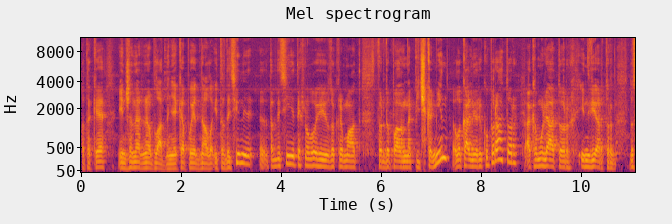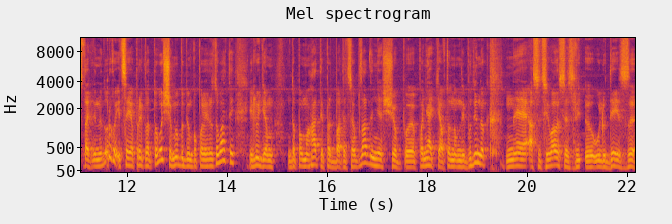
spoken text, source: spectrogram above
отаке інженерне обладнання, яке поєднало і традиційні, е, традиційні технології, зокрема твердопаливна піч камін, локальний рекуператор, акумулятор, інвертор достатньо недорого. І це є приклад того, що ми будемо популяризувати і людям допомагати придбати це обладнання, щоб е, поняття автономний будинок не асоціювалося з е, у людей з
